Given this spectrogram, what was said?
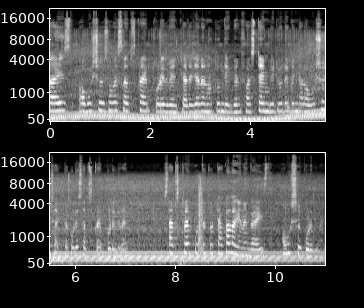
গাইজ অবশ্যই সবাই সাবস্ক্রাইব করে দেবেন। যারা যারা নতুন দেখবেন ফার্স্ট টাইম ভিডিও দেখবেন, তারা অবশ্যই একটা করে সাবস্ক্রাইব করে দেবেন। সাবস্ক্রাইব করতে তো টাকা লাগে না গাইজ অবশ্যই করে দেবেন।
